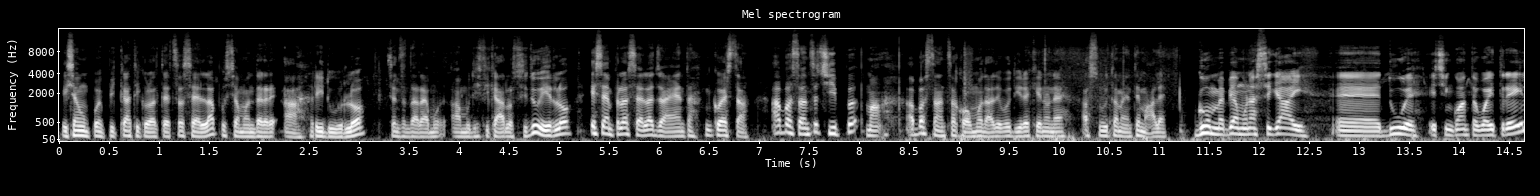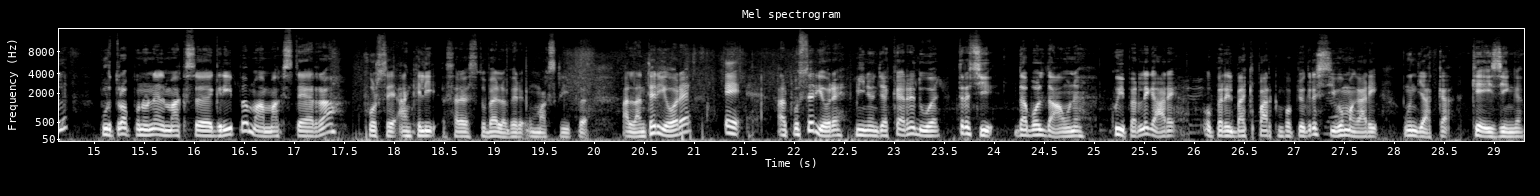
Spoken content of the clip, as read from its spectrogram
e siamo un po' impiccati con l'altezza sella possiamo andare a ridurlo senza andare a, mo a modificarlo sostituirlo e sempre la sella Giant. Questa abbastanza cheap ma abbastanza comoda devo dire che non è assolutamente assolutamente male. Gomme abbiamo una Segai eh, 2,50 White Trail. Purtroppo non è il Max Grip ma Max Terra. Forse anche lì sarebbe stato bello avere un Max Grip all'anteriore. E al posteriore Minion DHR2 3C Double Down. Qui per le gare o per il bike park un po' più aggressivo magari un DH casing.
